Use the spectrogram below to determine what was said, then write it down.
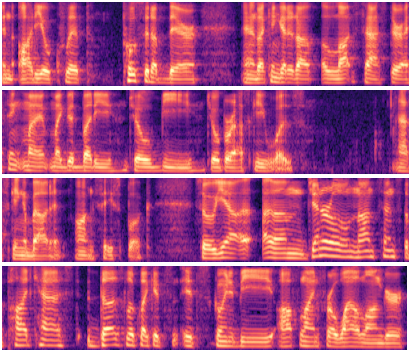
an audio clip, post it up there, and I can get it out a lot faster. I think my, my good buddy Joe B, Joe Borowski, was asking about it on Facebook. So yeah, um, general nonsense. The podcast does look like it's it's going to be offline for a while longer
